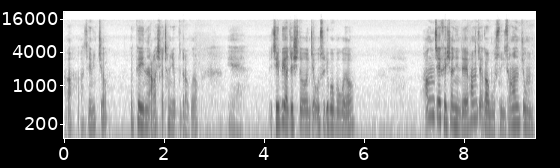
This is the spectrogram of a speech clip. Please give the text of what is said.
아, 아 재밌죠? 옆에 있는 아가씨가 참 예쁘더라고요. 예, 제비 아저씨도 이제 옷을 입어보고요. 황제 패션인데 황제가 무슨 이상한 좀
